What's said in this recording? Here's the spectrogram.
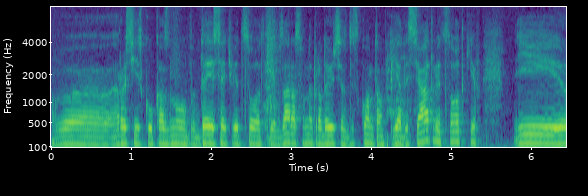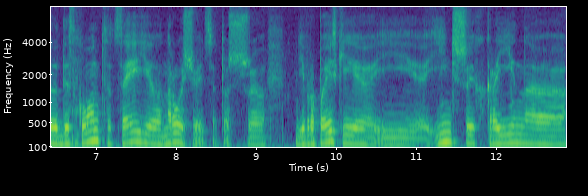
в російську казну в 10%. Зараз вони продаються з дисконтом в 50%, і дисконт цей нарощується. Тож е, європейські і інших країн е,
